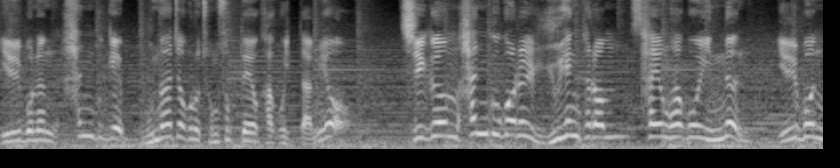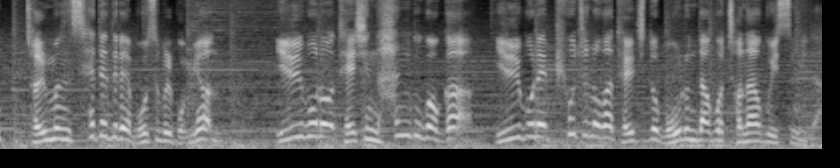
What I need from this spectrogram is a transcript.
일본은 한국에 문화적으로 종속되어 가고 있다며 지금 한국어를 유행처럼 사용하고 있는 일본 젊은 세대들의 모습을 보면 일본어 대신 한국어가 일본의 표준어가 될지도 모른다고 전하고 있습니다.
